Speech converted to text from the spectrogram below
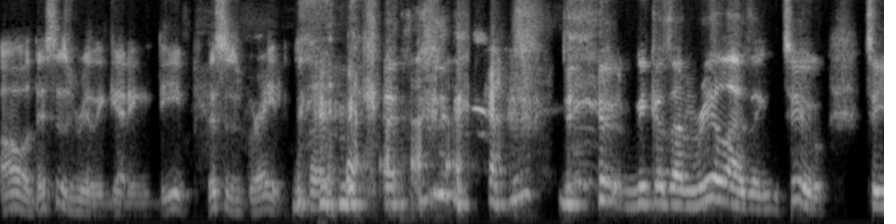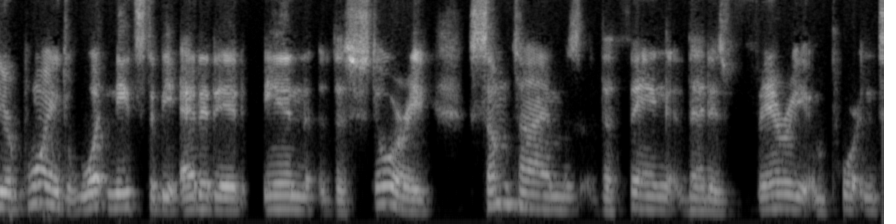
oh this is really getting deep. This is great. Because, because i'm realizing too to your point what needs to be edited in the story sometimes the thing that is very important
